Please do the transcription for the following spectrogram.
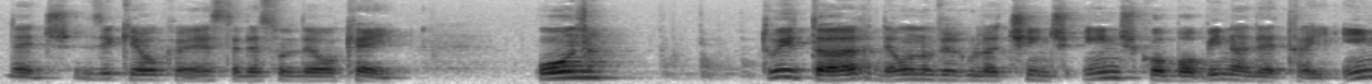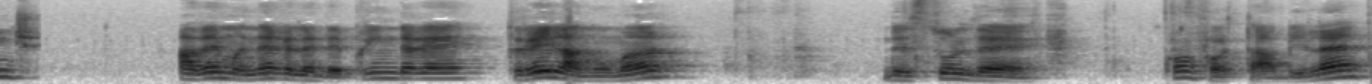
Deci zic eu că este destul de ok. Un Twitter de 1,5 inch cu o bobină de 3 inch. Avem mânerele de prindere 3 la număr, destul de confortabile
